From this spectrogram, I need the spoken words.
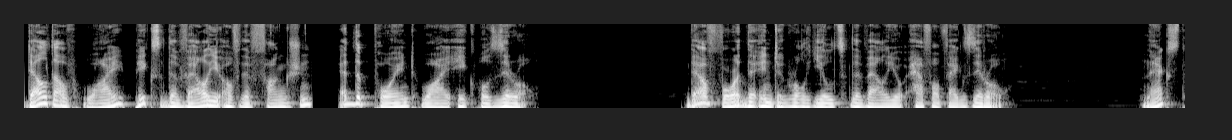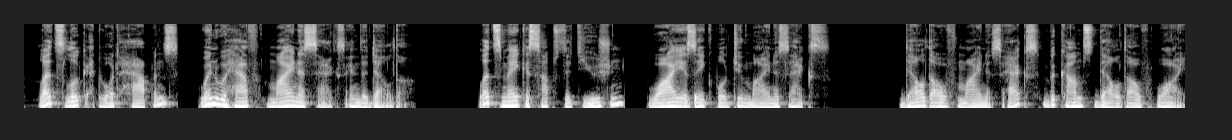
delta of y picks the value of the function at the point y equals 0. Therefore, the integral yields the value f of x0. Next, let's look at what happens when we have minus x in the delta. Let's make a substitution y is equal to minus x. Delta of minus x becomes delta of y.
